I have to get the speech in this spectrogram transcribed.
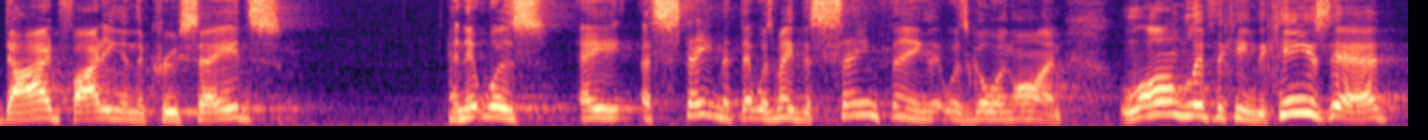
died fighting in the Crusades. And it was a, a statement that was made, the same thing that was going on. Long live the king. The king is dead.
